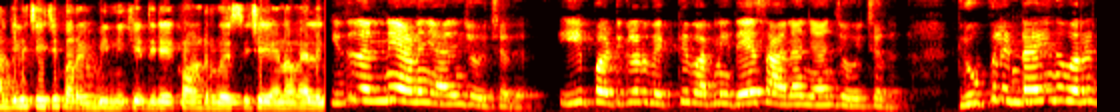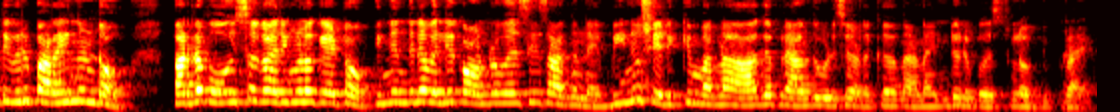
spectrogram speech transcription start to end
അഖില ചേച്ചി പറയൂ ബിന്നിക്കെതിരെ കോൺട്രവേഴ്സി ചെയ്യണം അല്ലെങ്കിൽ ഇത് തന്നെയാണ് ഞാനും ചോദിച്ചത്. ഈ പെർട്ടിക്കുലർ വ്യക്തി പറഞ്ഞ ഇതേ സാധനം ഞാൻ ചോദിച്ചത്. ഗ്രൂപ്പിൽ ഉണ്ടായി എന്ന് പറഞ്ഞിട്ട് ഇവർ പറയുന്നുണ്ടോ? പറഞ്ഞ വോയിസോ കാര്യങ്ങളോ കേട്ടോ. പിന്നെ എന്തിനാ വലിയ കോൺട്രവേഴ്സീസ് ആകുന്നേ ബിനു ശരിക്കും പറഞ്ഞാൽ ആകെ ഭ്രാന്ത് പിടിച്ച് കിടക്കുക എന്നാണ് എന്റെ ഒരു പേഴ്സണൽ അഭിപ്രായം.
